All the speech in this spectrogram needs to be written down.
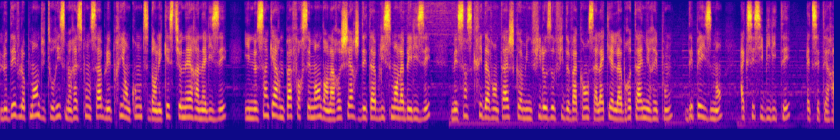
Le développement du tourisme responsable est pris en compte dans les questionnaires analysés, il ne s'incarne pas forcément dans la recherche d'établissements labellisés, mais s'inscrit davantage comme une philosophie de vacances à laquelle la Bretagne répond, dépaysement, accessibilité, etc.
